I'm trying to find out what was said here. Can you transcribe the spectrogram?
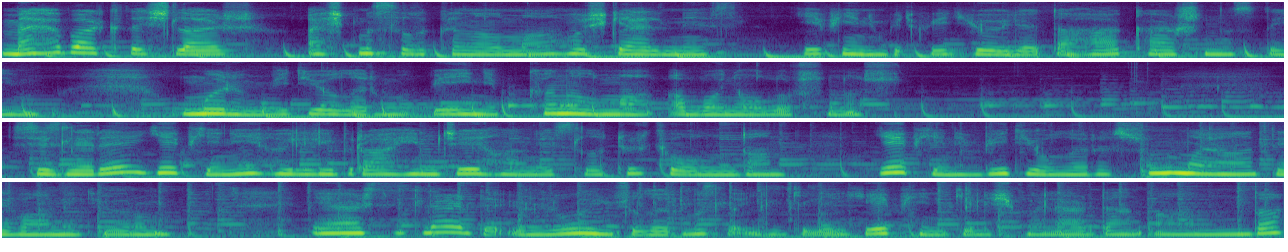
Merhaba arkadaşlar, Aşk Masalı kanalıma hoş geldiniz. Yepyeni bir video ile daha karşınızdayım. Umarım videolarımı beğenip kanalıma abone olursunuz. Sizlere yepyeni Halil İbrahim Ceyhan ve Türkoğlu'ndan yepyeni videoları sunmaya devam ediyorum. Eğer sizler de ünlü oyuncularımızla ilgili yepyeni gelişmelerden anında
